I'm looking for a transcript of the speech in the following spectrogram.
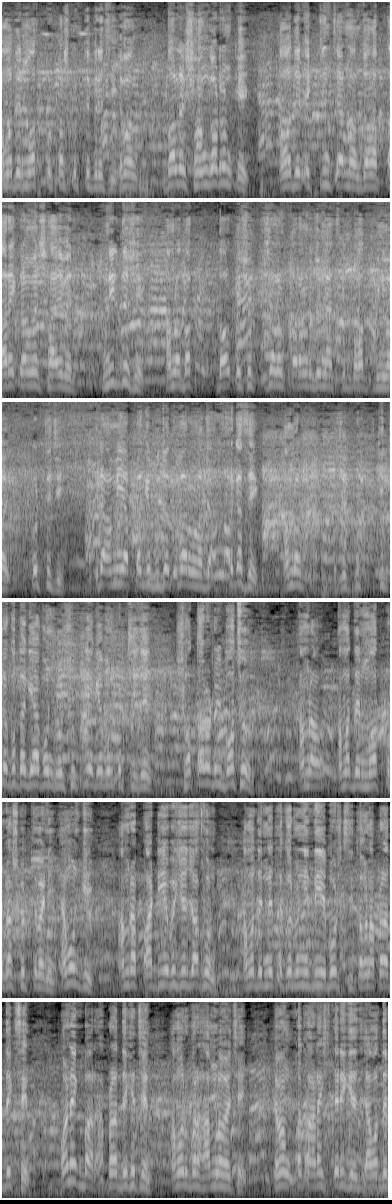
আমাদের মত প্রকাশ করতে পেরেছি এবং দলের সংগঠনকে আমাদের একটিন চেয়ারম্যান জনাব তারেক রহমান সাহেবের নির্দেশে আমরা দলকে শক্তিশালী করানোর জন্য আজকে মত বিনিময় করতেছি। এটা আমি আপনাকে বুঝাতে পারব না যে আল্লাহর কাছে আমরা কৃতজ্ঞতা জ্ঞাপন সুক্রিয়া জ্ঞাপন করছি যে সতেরোটি বছর আমরা আমাদের মত প্রকাশ করতে পারিনি। এমনকি আমরা পার্টি অফিসে যখন আমাদের নেতাকর্মী নিয়ে বসছি, তখন আপনারা দেখছেন, অনেকবার আপনারা দেখেছেন আমার উপর হামলা হয়েছে। এবং গত আঠাশ তারিখে যে আমাদের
